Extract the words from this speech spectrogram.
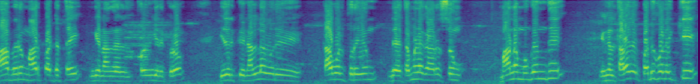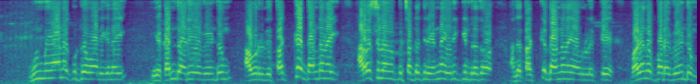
மாபெரும் ஆர்ப்பாட்டத்தை இங்கே நாங்கள் துவங்கியிருக்கிறோம். இதற்கு நல்ல ஒரு காவல்துறையும் இந்த தமிழக அரசும் மனமுகந்து எங்கள் தலைவர் படுகொலைக்கு உண்மையான குற்றவாளிகளை இங்கே கண்டு அறிய வேண்டும். அவர்களுக்கு தக்க தண்டனை அரசியலமைப்பு சட்டத்தில் என்ன இருக்கின்றதோ அந்த தக்க தண்டனை அவர்களுக்கு வழங்கப்பட வேண்டும்.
